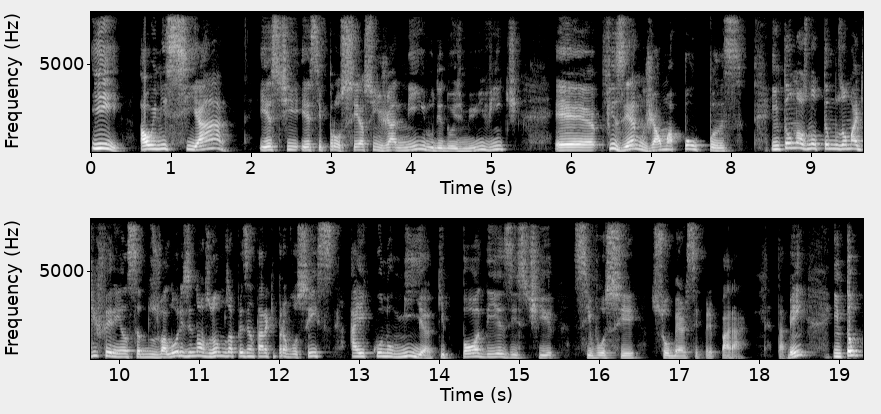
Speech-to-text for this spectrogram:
e ao iniciar este, esse processo em janeiro de 2020, é, fizeram já uma poupança. Então nós notamos uma diferença dos valores e nós vamos apresentar aqui para vocês a economia que pode existir se você souber se preparar, tá bem? Então,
